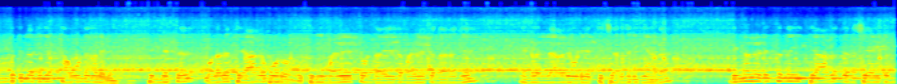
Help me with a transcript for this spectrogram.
അമ്പതിലധികം ടൗണുകളിൽ പിന്നിട്ട് വളരെ ത്യാഗപൂർവം ഇത്തിരി മഴയൊക്കെ ഉണ്ടായിരുന്നു. മഴയൊക്കെ നനഞ്ഞ് നിങ്ങളെല്ലാവരും ഇവിടെ എത്തിച്ചേർന്നിരിക്കുകയാണ്. നിങ്ങളെടുക്കുന്ന ഈ ത്യാഗം തീർച്ചയായിട്ടും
